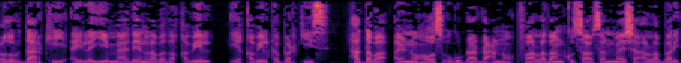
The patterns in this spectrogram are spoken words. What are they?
cudurdaarkii ay la yimaadeen labada qabiil iyo qabiilka barkiis haddaba aynu hoos ugu dhaadhacno faalladan ku saabsan meesha allabari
